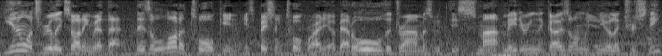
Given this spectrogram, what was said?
You know what's really exciting about that? There's a lot of talk in, especially in talk radio, about all the dramas with this smart metering that goes on with new electricity.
